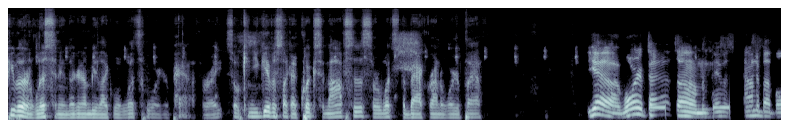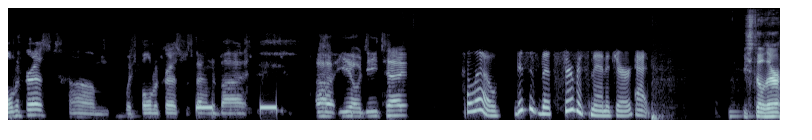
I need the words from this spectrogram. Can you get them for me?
people that are listening? They're going to be like, well, what's warrior path, right? So, can you give us like a quick synopsis, or what's the background of warrior path? Yeah, Warrior Path. Um, it was founded by Boulder Crest, um, which Boulder Crest was founded by uh, EOD Tech. Hello, this is the service manager at You still there?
